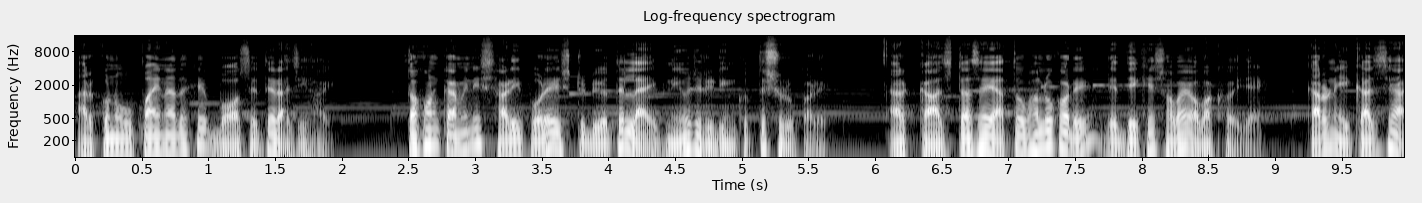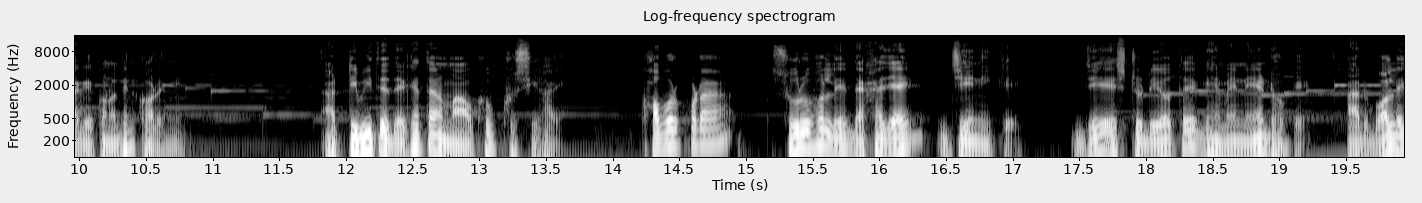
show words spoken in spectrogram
আর কোনো উপায় না দেখে বস এতে রাজি হয়। তখন কামিনী শাড়ি পরে স্টুডিওতে লাইভ নিউজ রিডিং করতে শুরু করে। আর কাজটা সে এত ভালো করে যে দেখে সবাই অবাক হয়ে যায়, কারণ এই কাজ সে আগে কোনো দিন করেনি। আর টিভিতে দেখে তার মাও খুব খুশি হয়। খবর পড়া শুরু হলে দেখা যায় জেনিকে, যে স্টুডিওতে ঘেমে নিয়ে ঢোকে আর বলে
